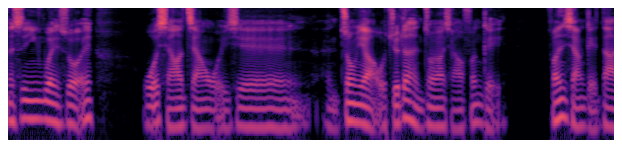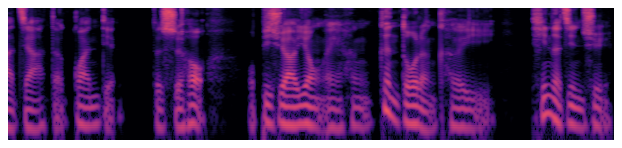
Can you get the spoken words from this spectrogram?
那是因为说，哎，我想要讲我一些很重要，我觉得很重要，想要分给分享给大家的观点的时候。我必须要用哎，很更多人可以听得进去，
